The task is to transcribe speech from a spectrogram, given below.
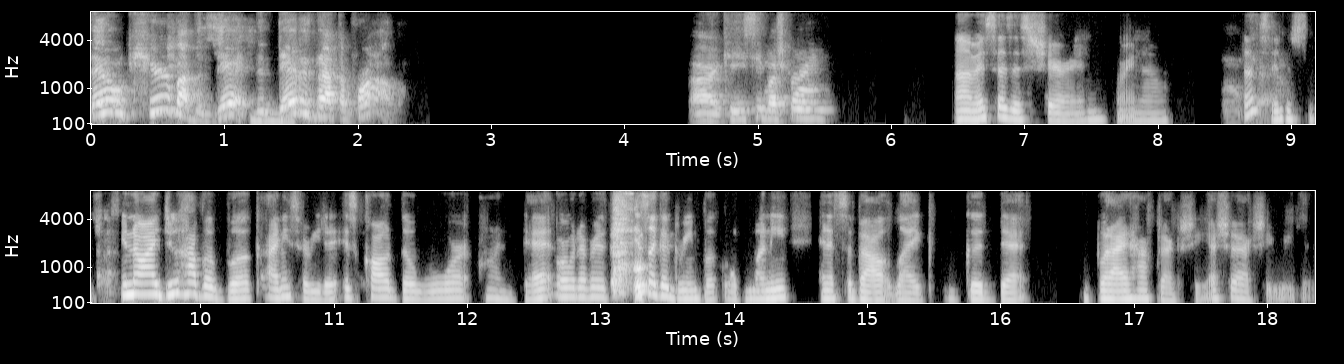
They don't care about the debt. The debt is not the problem. All right, can you see my screen? Um, it says it's sharing right now. That's interesting. You know, I do have a book. I need to read it. It's called The War on Debt or whatever. It's like a green book, like money, and it's about like good debt. But I have to actually, I should actually read it.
